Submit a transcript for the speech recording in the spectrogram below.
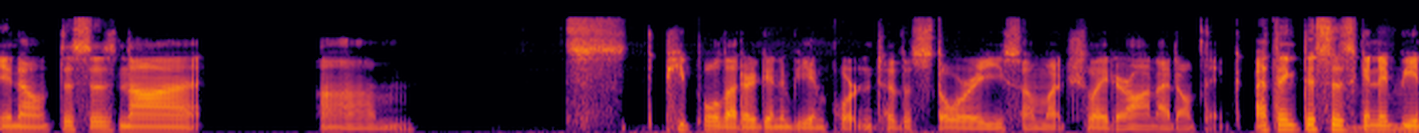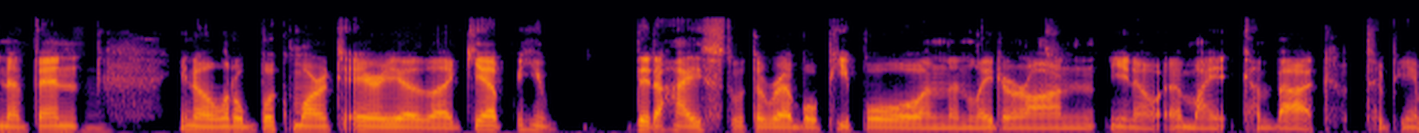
You know, this is not um people that are going to be important to the story so much later on, I don't think. I think this is going to be an event, mhm. you know, a little bookmarked area like, yep, he did a heist with the rebel people and then later on, you know, it might come back to be,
